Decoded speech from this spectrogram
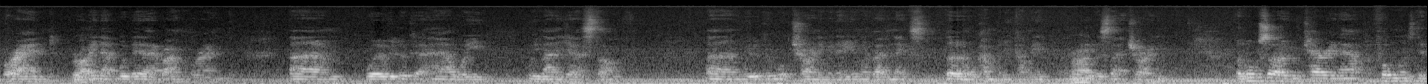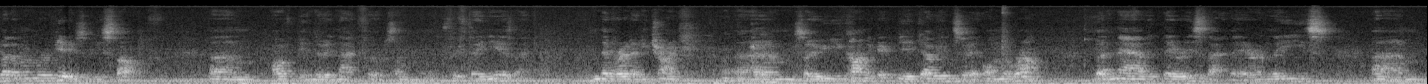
brand Right. within, our, within our own brand, um, where we look at how we, we manage our staff. Um, we look at what training we need, and we've had an external company come in and Right. give us that training. But also carrying out performance development reviews of your staff. Um, I've been doing that for some 15 years now. Never had any training. Um, so you kind of get, you go into it on the run. But now that there is that there, and these um,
